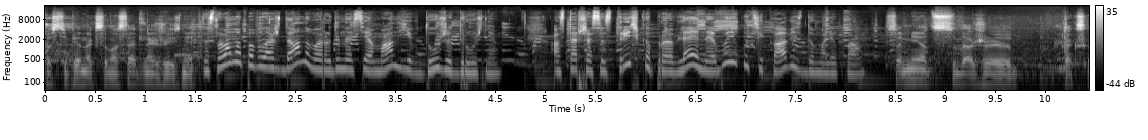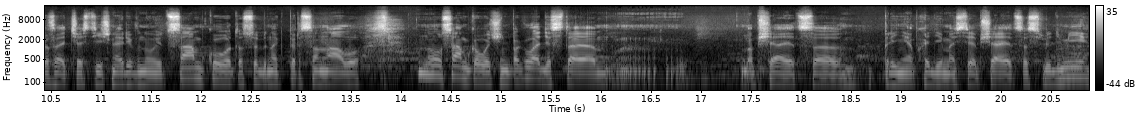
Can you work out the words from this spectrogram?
постепенно к самостоятельной жизни. За словами Павла Жданова, родина сіамангів дуже дружня. А старша сестричка проявляє неабияку цікавість до малюка. Самец даже, так сказать, частично ревнует самку, вот особенно к персоналу. Ну, самка очень покладистая, общается при необходимости, общается с людьми.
